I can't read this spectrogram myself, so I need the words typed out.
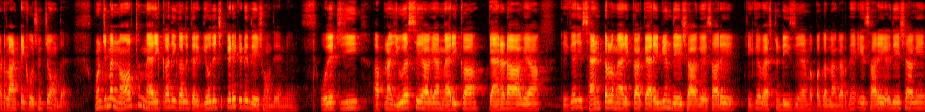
ਅਟਲਾਂਟਿਕ ਓਸ਼ਨ 'ਚ ਆਉਂਦਾ ਹੈ। ਹੁਣ ਜੇ ਮੈਂ ਨਾਰਥ ਅਮਰੀਕਾ ਦੀ ਗੱਲ ਕਰੀਏ ਉਹਦੇ 'ਚ ਕਿਹੜੇ ਕਿਹੜੇ ਦੇਸ਼ ਆਉਂਦੇ ਆ ਮੇਨ ਉਹਦੇ 'ਚ ਜੀ ਆਪਣਾ ਯੂ ਐਸ ਏ ਆ ਗਿਆ ਅਮਰੀਕਾ ਕੈਨੇਡਾ ਆ ਗਿਆ ਠੀਕ ਹੈ ਜੀ? ਸੈਂਟਰਲ ਅਮਰੀਕਾ ਕੈਰੀਬੀਅਨ ਦੇਸ਼ ਆ ਗਏ ਸਾਰੇ ਠੀਕ ਹੈ? ਵੈਸਟ ਇੰਡੀਜ਼ ਦੀਆਂ ਆਪਾਂ ਗੱਲਾਂ ਕਰਦੇ ਹਾਂ ਇਹ ਸਾਰੇ ਇਹ ਦੇਸ਼ ਆ ਗਏ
